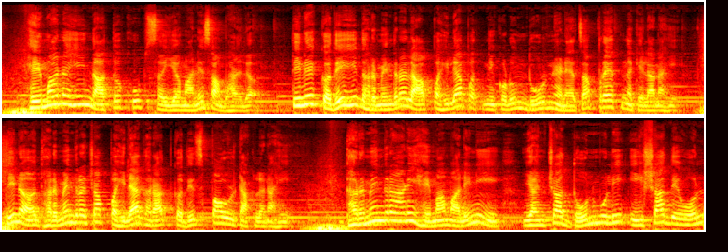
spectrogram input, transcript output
हेमानंही नातं खूप संयमाने सांभाळलं. तिने कधीही धर्मेंद्रला पहिल्या पत्नीकडून दूर नेण्याचा प्रयत्न केला नाही. तिनं धर्मेंद्रच्या पहिल्या घरात कधीच पाऊल टाकलं नाही. धर्मेंद्र आणि हेमा मालिनी यांच्या दोन मुली ईशा देओल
